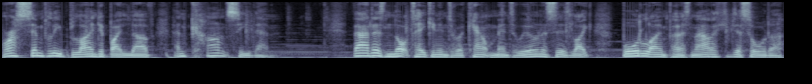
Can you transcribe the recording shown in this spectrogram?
or are simply blinded by love and can't see them. That has not taken into account mental illnesses like borderline personality disorder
